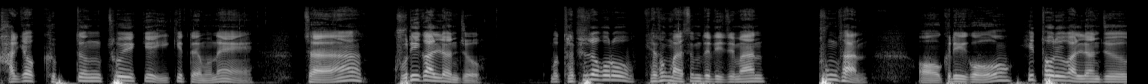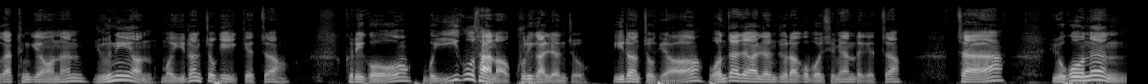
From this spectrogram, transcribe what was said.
가격 급등 초입기에 있기 때문에 자 구리 관련주. 뭐 대표적으로 계속 말씀드리지만 풍산 어 그리고 히토류 관련주 같은 경우는 유니온 뭐 이런 쪽이 있겠죠. 그리고 뭐 이구 산업 구리 관련주 이런 쪽이요. 원자재 관련주라고 보시면 되겠죠. 자 요거는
